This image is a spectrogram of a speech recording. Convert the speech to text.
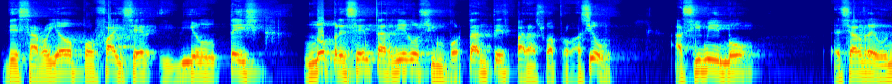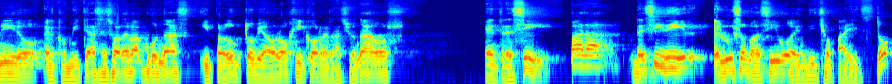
desarrollado por Pfizer y BioNTech no presenta riesgos importantes para su aprobación. Asimismo, se han reunido el Comité Asesor de Vacunas y Productos Biológicos relacionados entre sí para decidir el uso masivo en dicho país, ¿no?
